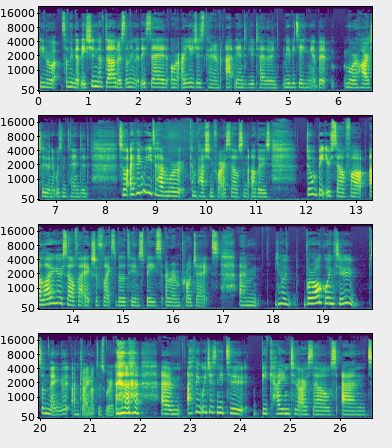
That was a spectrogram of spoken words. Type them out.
you know something that they shouldn't have done or something that they said or are you just kind of at the end of your tether and maybe taking it a bit more harshly than it was intended so i think we need to have more compassion for ourselves and others don't beat yourself up allow yourself that extra flexibility and space around projects um, you know we're all going through something i'm trying not to swear um, i think we just need to be kind to ourselves and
